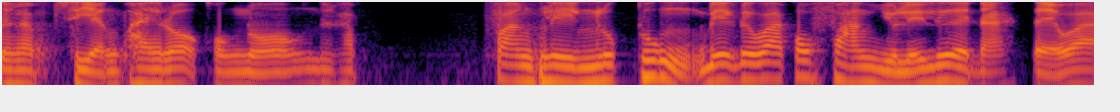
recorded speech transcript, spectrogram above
นะครับ เสียงไพเราะของน้องนะครับ ฟังเพลงลูกทุ่ง เรียกได้ว่าก็ฟังอยู่เรื่อยๆนะแต่ว่า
